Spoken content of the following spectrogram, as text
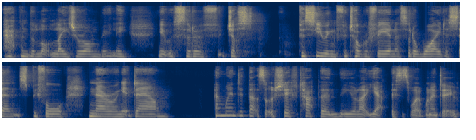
happened a lot later on. Really, it was sort of just pursuing photography in a sort of wider sense before narrowing it down. And when did that sort of shift happen? You're like, yeah, this is what I want to do.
